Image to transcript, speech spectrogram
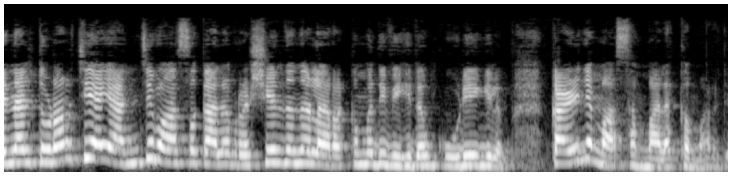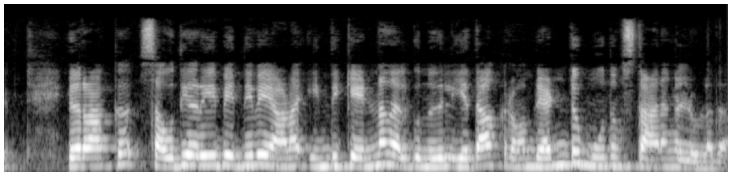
എന്നാൽ തുടർച്ചയായി അഞ്ച് മാസക്കാലം റഷ്യയിൽ നിന്നുള്ള ഇറക്കുമതി വിഹിതം കൂടിയെങ്കിലും കഴിഞ്ഞ മാസം മലക്കം മറിഞ്ഞു. ഇറാഖ് സൗദി അറേബ്യ എന്നിവയാണ് ഇന്ത്യയ്ക്ക് എണ്ണ നൽകുന്നതിൽ യഥാക്രമം രണ്ടും മൂന്നും സ്ഥാനങ്ങളിലുള്ളത്.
